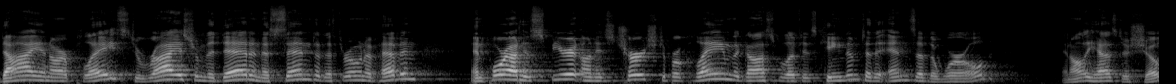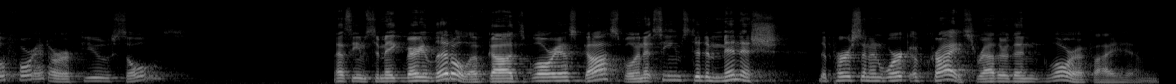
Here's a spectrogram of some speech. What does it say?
die in our place, to rise from the dead and ascend to the throne of heaven, and pour out His Spirit on His church to proclaim the gospel of His kingdom to the ends of the world. And all He has to show for it are a few souls. That seems to make very little of God's glorious gospel, and it seems to diminish the person and work of Christ rather than glorify Him.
